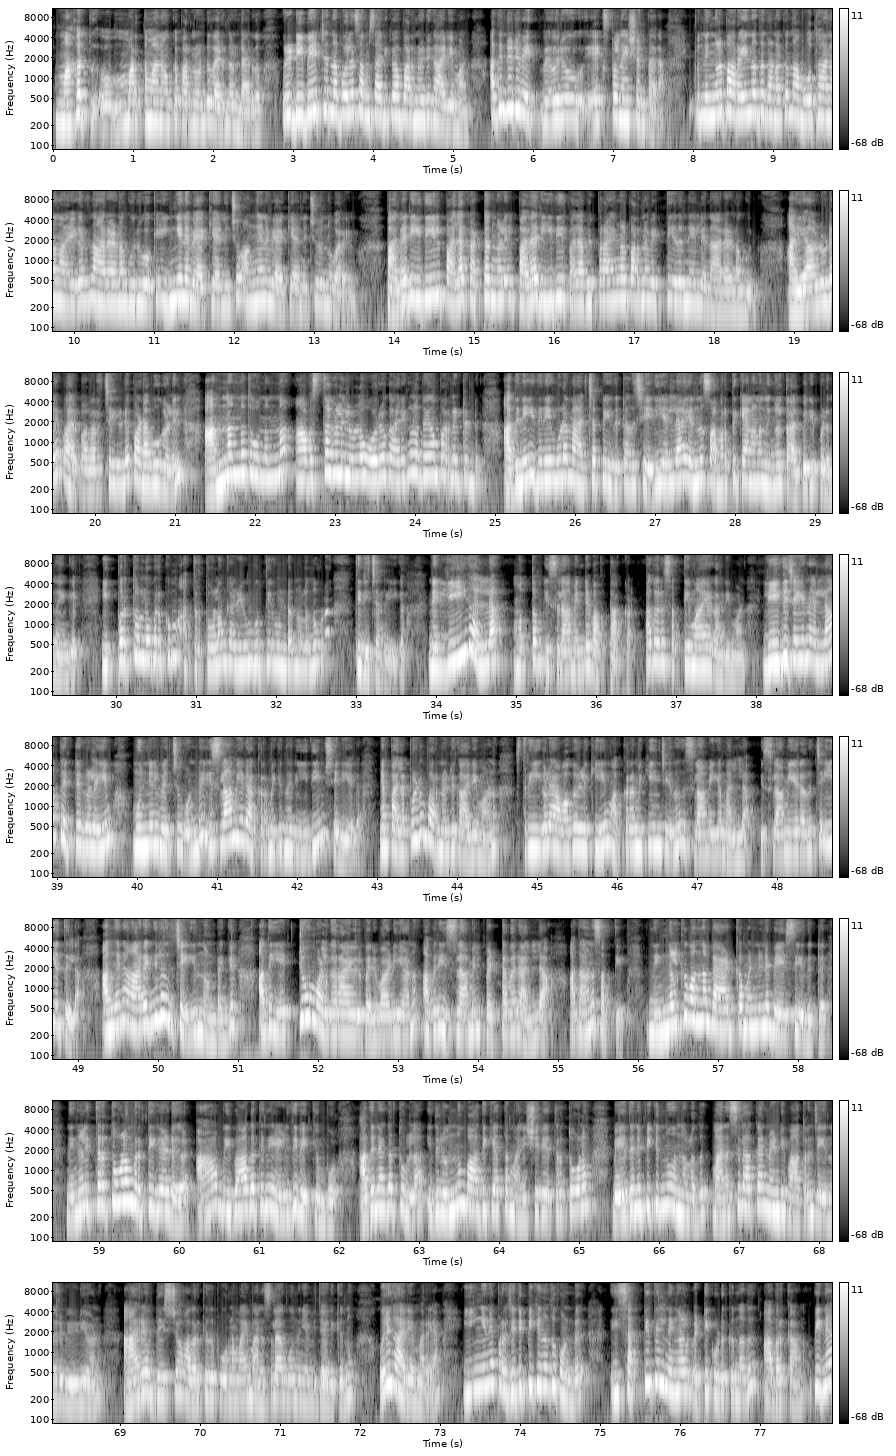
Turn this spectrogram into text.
മഹത് വർത്തമാനമൊക്കെ പറഞ്ഞുകൊണ്ട് വരുന്നുണ്ടായിരുന്നു. ഒരു ഡിബേറ്റ് എന്ന പോലെ സംസാരിക്കുമ്പോൾ പറഞ്ഞൊരു കാര്യമാണ്. അതിന്റെ ഒരു ഒരു എക്സ്പ്ലനേഷൻ തരാം. ഇപ്പം നിങ്ങൾ പറയുന്നത് കണക്ക് നവോത്ഥാന നായകർ നാരായണ ഗുരുവൊക്കെ ഇങ്ങനെ വ്യാഖ്യാനിച്ചു അങ്ങനെ വ്യാഖ്യാനിച്ചു എന്ന് പറയുന്നു. പല രീതിയിൽ പല ഘട്ടങ്ങളിൽ പല രീതിയിൽ പല അഭിപ്രായങ്ങൾ പറഞ്ഞ വ്യക്തി തന്നെയല്ലേ നാരായണ ഗുരു? അയാളുടെ വളർച്ചയുടെ പടവുകളിൽ അന്നന്ന് തോന്നുന്ന അവസ്ഥകളിലുള്ള ഓരോ കാര്യങ്ങൾ അദ്ദേഹം പറഞ്ഞിട്ടുണ്ട്. അതിനെ ഇതിനെയും കൂടെ മാച്ചപ്പ് ചെയ്തിട്ട് അത് ശരിയല്ല എന്ന് സമർത്ഥിക്കാനാണ് നിങ്ങൾ താല്പര്യപ്പെടുന്നതെങ്കിൽ ഇപ്പുറത്തുള്ളവർക്കും അത്രത്തോളം കഴിവും ബുദ്ധിയും ഉണ്ടെന്നുള്ളതും കൂടെ തിരിച്ചറിയുക. പിന്നെ ലീഗല്ല മൊത്തം ഇസ്ലാമിന്റെ വക്താക്കൾ. അതൊരു സത്യമായ കാര്യമാണ്. ലീഗ് ചെയ്യുന്ന എല്ലാ തെറ്റുകളെയും മുന്നിൽ വെച്ചുകൊണ്ട് ഇസ്ലാമിയരെ ആക്രമിക്കുന്ന രീതിയും ശരിയല്ല. ഞാൻ പലപ്പോഴും പറഞ്ഞൊരു കാര്യമാണ് സ്ത്രീകളെ അവഹേളിക്കുകയും ആക്രമിക്കുകയും ചെയ്യുന്നത് ഇസ്ലാമികമല്ല. ഇസ്ലാമിയർ അത് ചെയ്യത്തില്ല അങ്ങനെ ആരെങ്കിലും അത് ചെയ്യുന്നുണ്ടെങ്കിൽ അത് ഏറ്റവും വൾഗറായ ഒരു പരിപാടിയാണ്. അവർ ഇസ്ലാമിൽ പെട്ടവരല്ല. അതാണ് സത്യം. നിങ്ങൾക്ക് വന്ന ബാഡ് കമന്റിനെ ബേസ് ചെയ്തിട്ട് നിങ്ങൾ ഇത്രത്തോളം വൃത്തികേടുകൾ ആ വിഭാഗത്തിന് എഴുതി വെക്കുമ്പോൾ അതിനകത്തുള്ള ഇതിലൊന്നും ബാധിക്കാത്ത മനുഷ്യരെ എത്രത്തോളം വേദനിപ്പിക്കുന്നു എന്നുള്ളത് മനസ്സിലാക്കാൻ വേണ്ടി മാത്രം ചെയ്യുന്ന ഒരു വീഡിയോ ആണ്. ആരെ ഉദ്ദേശിച്ചോ അവർക്കിത് പൂർണമായും മനസ്സിലാകുമെന്ന് ഞാൻ വിചാരിക്കുന്നു. ഒരു കാര്യം പറയാം. ഇങ്ങനെ പ്രചരിപ്പിക്കുന്നത് കൊണ്ട് ഈ സത്യത്തിൽ നിങ്ങൾ വെട്ടിക്കൊടുക്കുന്നത് അവർക്കാണ്. പിന്നെ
